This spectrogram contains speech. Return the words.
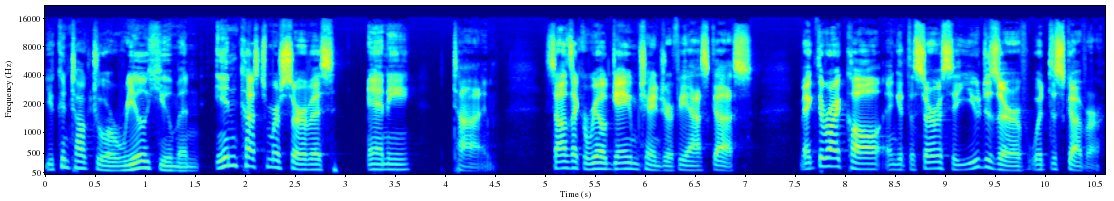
You can talk to a real human in customer service anytime. Sounds like a real game changer if you ask us. Make the right call and get the service that you deserve with Discover.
